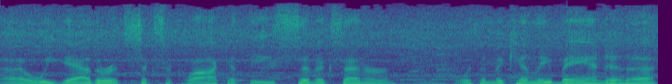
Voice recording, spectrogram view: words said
Uh, we gather at six o'clock at the Civic Center with the McKinley Band and a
